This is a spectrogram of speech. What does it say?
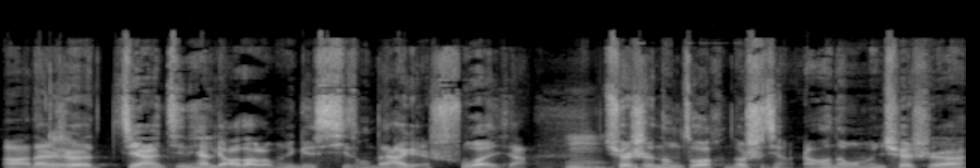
啊。但是既然今天聊到了，我们就给系统大家给说一下，嗯确实能做很多事情。然后呢，我们确实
